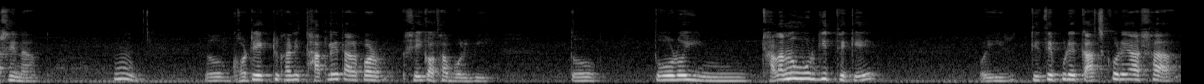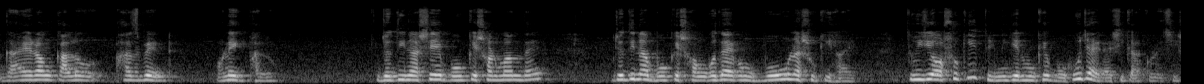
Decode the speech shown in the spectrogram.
আসে না। হুম? তো ঘটে একটুখানি থাকলে তারপর সেই কথা বলবি। তো তোর ওই ছাড়ানো মুরগির থেকে ওই তেতেপুরে কাজ করে আসা গায়ের রং কালো হাজবেন্ড অনেক ভালো। যদি না সে বউকে সম্মান দেয়, যদি না বউকে সঙ্গ দেয় এবং বউ না সুখী হয়, তুই যে অসুখী, তুই নিজের মুখে বহু জায়গায় স্বীকার করেছিস।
